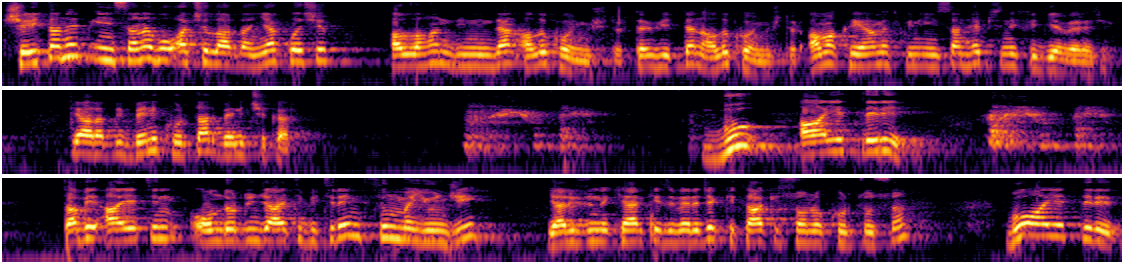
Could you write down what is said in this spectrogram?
Şeytan hep insana bu açılardan yaklaşıp Allah'ın dininden alıkoymuştur. Tevhidden alıkoymuştur. Ama kıyamet günü insan hepsini fidye verecek. Ya Rabbi beni kurtar, beni çıkar. Bu ayetleri tabi ayetin 14. ayeti bitireyim. ثُمَّ yunci Yeryüzündeki herkesi verecek ki ta ki sonra kurtulsun. Bu ayetleri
